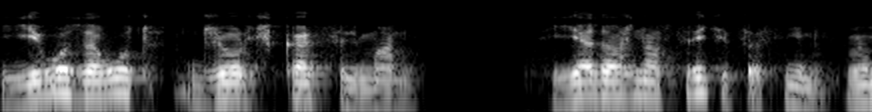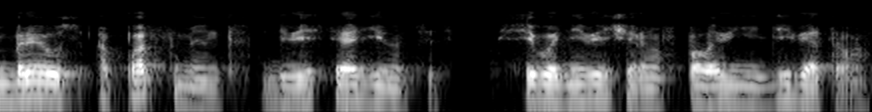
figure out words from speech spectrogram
Его зовут Джордж Кассельман. Я должна встретиться с ним в Эмбреус Апартмент 211 сегодня вечером в половине девятого.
